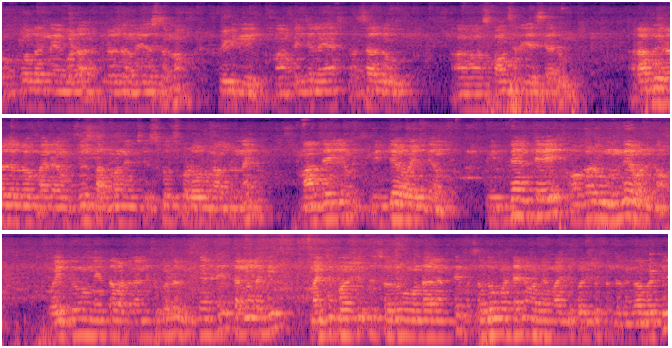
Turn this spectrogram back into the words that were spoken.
ఒక కూలర్ని కూడా ఈరోజు అందజేస్తున్నాం. వీటికి మా పెంచలయ్య ప్రసాద్ స్పాన్సర్ చేశారు. రాబోయే రోజుల్లో మరి ఉద్యోగ పదమూడు నుంచి స్కూల్స్ కూడా ఓపెన్ అవుతున్నాయి. మా ధ్యేయం విద్య వైద్యం. విద్య అంటే ఒకరు ముందే ఉంటాం వైద్యం మిగతా వాటికన్నిటి కూడా విద్య అంటే పిల్లలకి మంచి భవిష్యత్తు చదువు ఉండాలంటే చదువుకుంటేనే వాళ్ళకి మంచి భవిష్యత్తు ఉంటుంది. కాబట్టి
